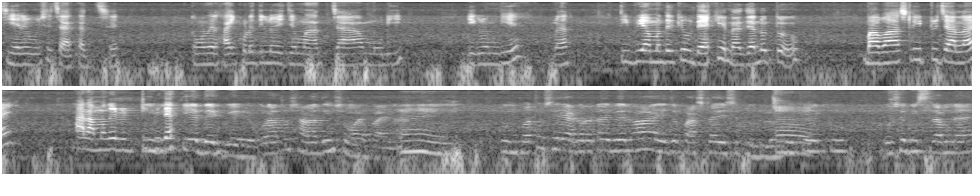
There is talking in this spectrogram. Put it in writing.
চেয়ারে বসে চা খাচ্ছে। তোমাদের হাই করে দিল এই যে মাছ চা মুড়ি এগুলো দিয়ে। টিভি আমাদের কেউ দেখে না জানো তো। বাবা আসলে একটু চালায় আর আমাদের টিভি দেখ দেখবে ওরা তো সারাদিন সময় পায় না। হুম, টুম্পা তো সেই এগারোটায় বের হয় এই যে পাঁচটায় এসে ঢুকলো। একটু বসে বিশ্রাম নেয়।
